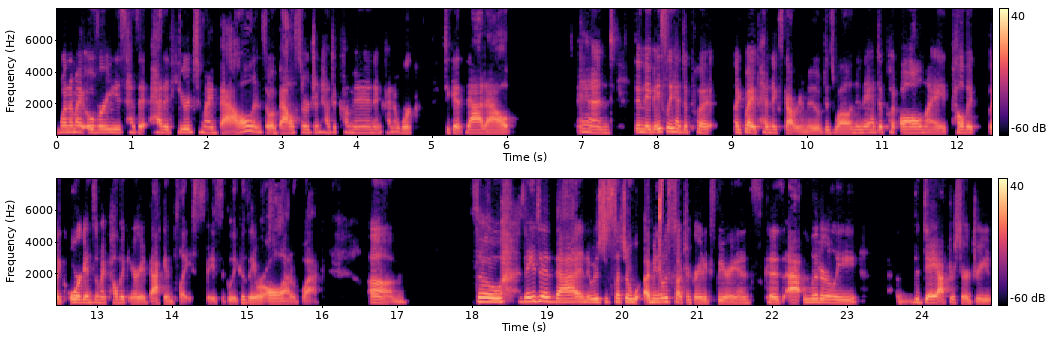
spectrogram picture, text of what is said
one of my ovaries has had adhered to my bowel and so a bowel surgeon had to come in and kind of work to get that out and then they basically had to put like my appendix got removed as well and then they had to put all my pelvic like organs in my pelvic area back in place basically because they were all out of whack um so they did that and it was just such a i mean it was such a great experience because at literally the day after surgery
